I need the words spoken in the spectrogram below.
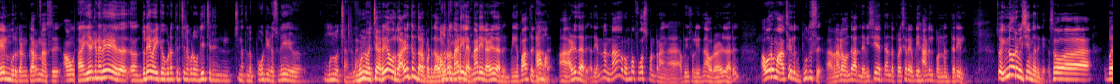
வேல்முருகன் கருணாசு அவங்க ஏற்கனவே துரை வைக்க கூட திருச்சியில் கூட உதயசூரியன் சின்னத்துல போட்டியிட சொல்லி முன் வச்சாங்கல்ல? முன் வச்சாரு. அவருக்கு அழுத்தம் தரப்பட்டது. அவர் கூட மேடையில். மேடையில் அழுதாரு. நீங்கள் பார்த்துருக்கீங்க. அழுதாரு. அது என்னன்னா ரொம்ப ஃபோர்ஸ் பண்ணுறாங்க அப்படின்னு சொல்லிட்டு தான் அவர் அழுதாரு. அவரும் அரசியலுக்கு புதுசு. அதனால் வந்து அந்த விஷயத்தை அந்த ப்ரெஷரை எப்படி ஹேண்டில் பண்ணணும்னு தெரியல. ஸோ இன்னொரு விஷயம் இருக்குது ஸோ இப்போ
